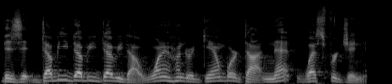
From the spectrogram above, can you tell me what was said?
Visit www.1800gambler.net, West Virginia.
